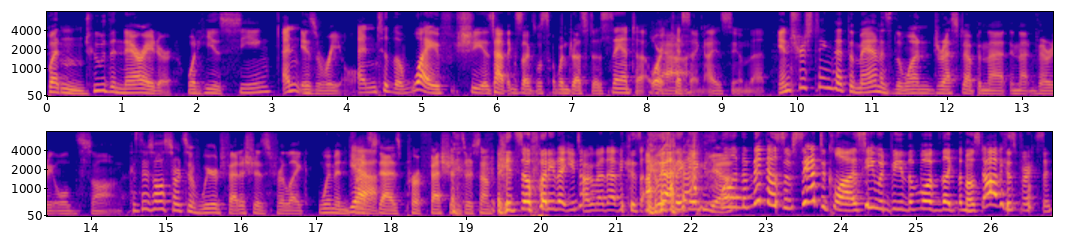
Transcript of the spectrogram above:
But Hmm. to the narrator, what he is seeing And- is real. And to the wife, she is having sex with someone dressed as Santa or Yeah. kissing. I assume that. Interesting that the man is the one dressed up in that in that very old song. Because there's all sorts of weird fetishes for like women Yeah. dressed as professions or something. It's so funny that you talk about that because I was thinking, Yeah. well, in the mythos of Santa Claus, he would be the more like the most obvious person.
